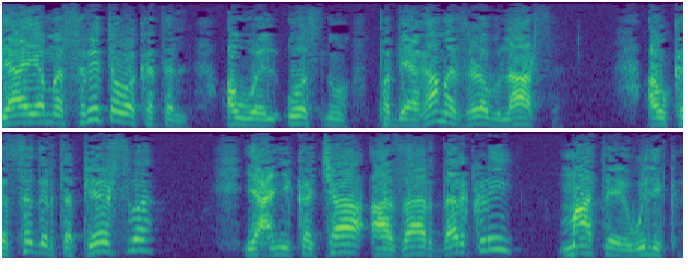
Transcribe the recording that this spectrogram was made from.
بیا یې مصري ته وکتل او ویل، اوس نو په بېغمه زړه ولاړ شه او که څه درته پېښ شوه، یعنې که چا آزار درکړی، ماته یې ولیکه.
